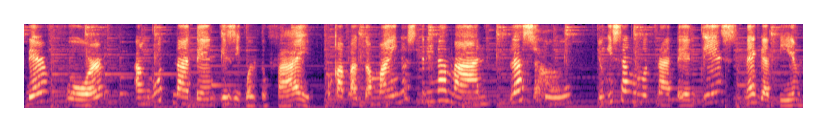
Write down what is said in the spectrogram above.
therefore, ang root natin is equal to 5. So kapag minus 3 naman, plus 2, yung isang root natin is negative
